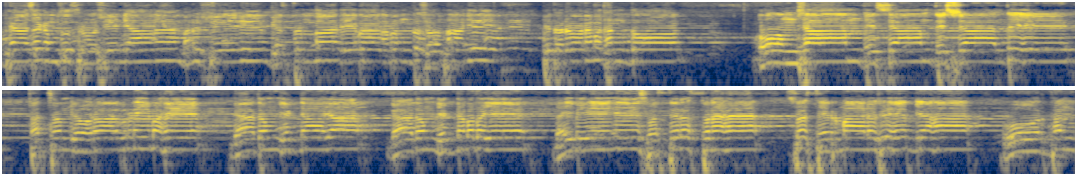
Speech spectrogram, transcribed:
अभ्यासकं शुश्रूषेण्यां मनुष्येभ्यस्तं वा देवानवन्तु शोभायै पितरो न ॐ शां तिश्यां तिश्यां तत्सं योरावृणीमहे गातुं यज्ञाय गातुं यज्ञपदये दैवे स्वस्तिरस्तुनः स्वस्तिर्मानुषेभ्यः ऊर्ध्वं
